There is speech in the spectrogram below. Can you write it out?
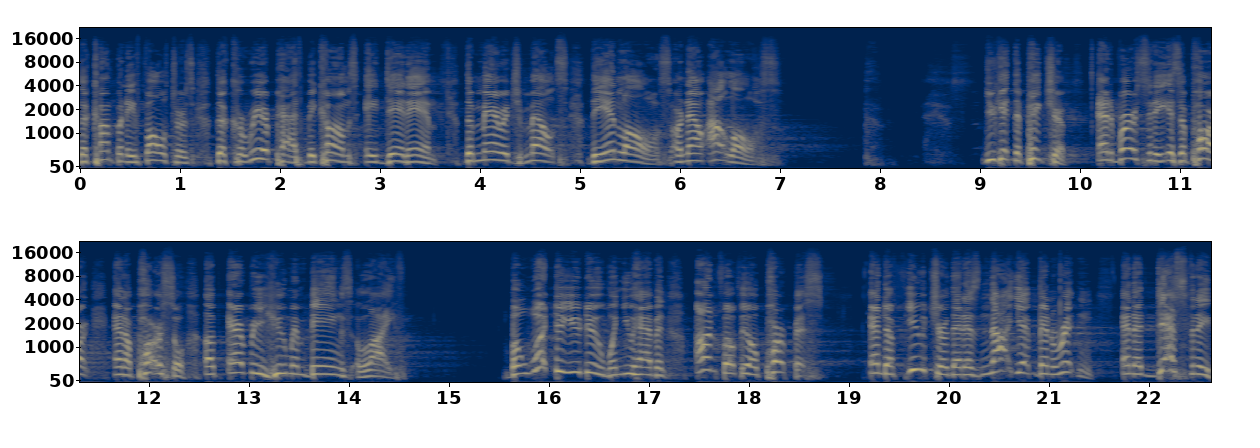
The company falters. The career path becomes a dead end. The marriage melts. The in laws are now outlaws. You get the picture adversity is a part and a parcel of every human being's life. But what do you do when you have an unfulfilled purpose and a future that has not yet been written and a destiny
